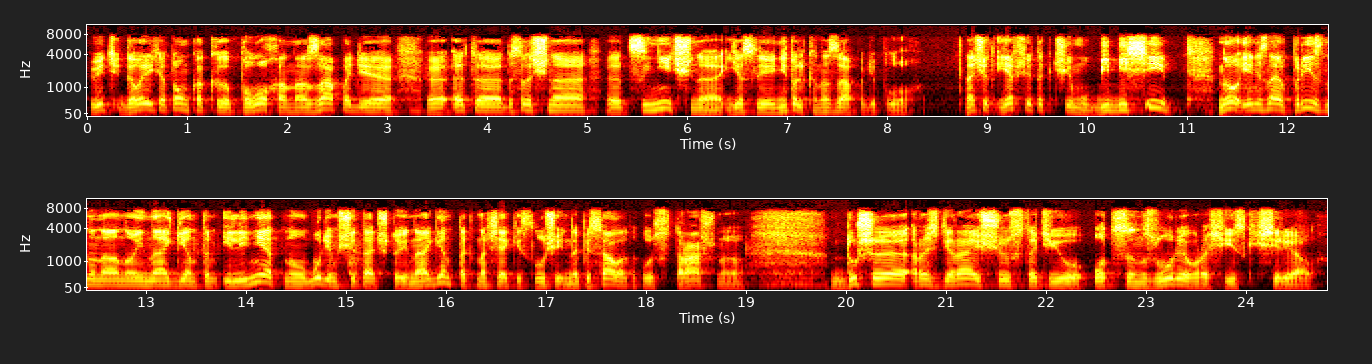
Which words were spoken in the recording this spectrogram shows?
ведь говорить о том, как плохо на Западе, э, это достаточно э, цинично, если не только на Западе плохо. Значит, я все это к чему? BBC, ну, я не знаю, признано оно иноагентом или нет, но будем считать, что иноагент так на всякий случай написала такую страшную, душераздирающую статью о цензуре в российских сериалах.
